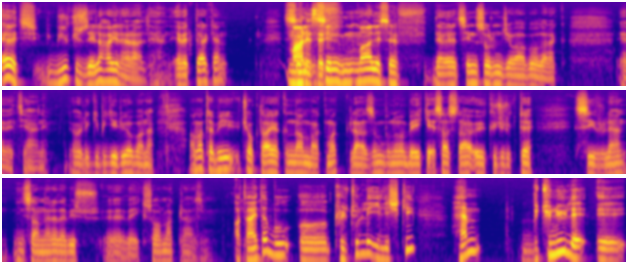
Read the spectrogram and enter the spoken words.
evet büyük yüzdeyle hayır herhalde yani. Evet derken maalesef. senin, senin maalesef evet senin sorunun cevabı olarak evet yani. Öyle gibi geliyor bana. Ama tabii çok daha yakından bakmak lazım. Bunu belki esas daha öykücülükte sivrilen insanlara da bir e, belki sormak lazım. Atay'da bu e, kültürle ilişki hem bütünüyle e,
